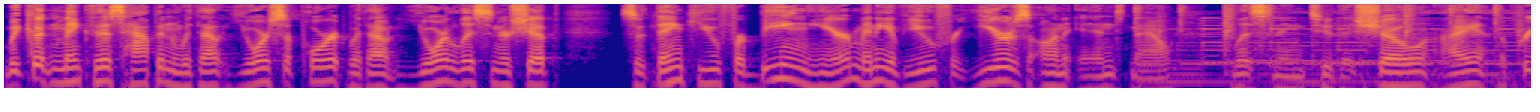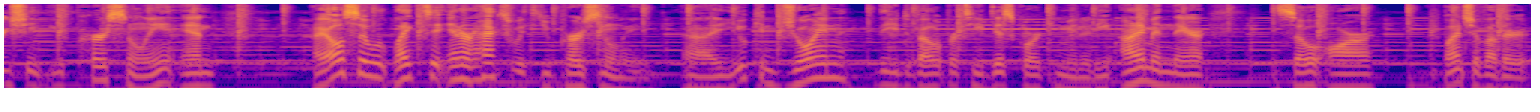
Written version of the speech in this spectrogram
We couldn't make this happen without your support, without your listenership. So thank you for being here. Many of you for years on end now listening to this show. I appreciate you personally. And I also like to interact with you personally. Uh, you can join the Developer Tea Discord community. I'm in there. So are a bunch of other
